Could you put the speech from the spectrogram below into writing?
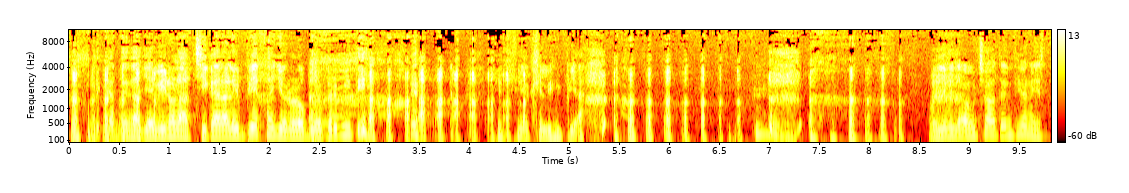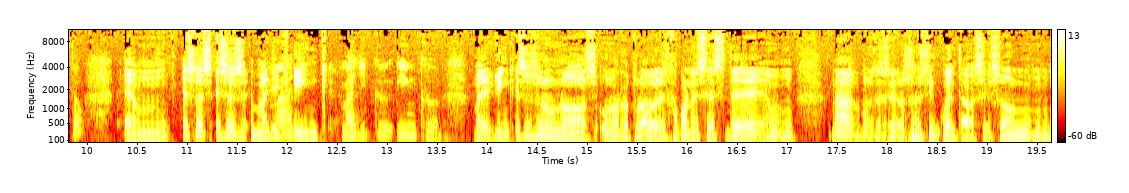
Porque antes de ayer vino la chica de la limpieza y yo no lo pude permitir. He tenido que limpiar. Oye, me llama mucho la atención esto. Em, eso es, eso es Magic, Ink. Magic Ink. Magic Ink. Esos son unos, unos rotuladores japoneses de, Ajá. em, nada, pues desde los años 50 o así. Son,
